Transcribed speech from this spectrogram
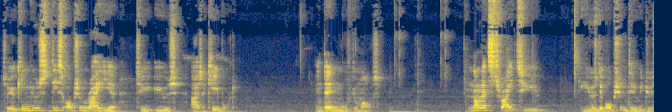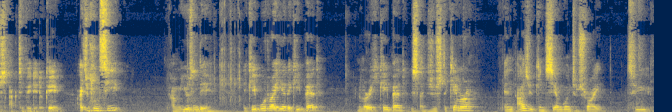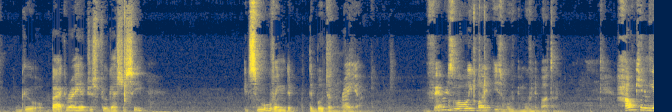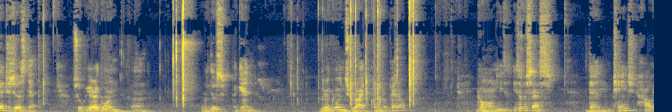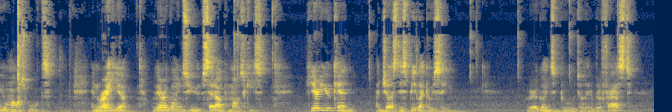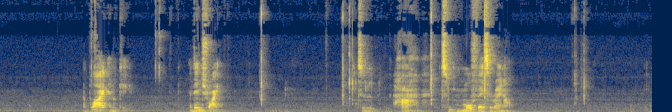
so you can use this option right here to use as a keyboard. And then move your mouse. Now let's try to use the option till we just activated okay? As you can see i'm using the the keyboard right here the keypad numeric keypad. Just adjust the camera. And as you can see i'm going to try to go back right here just for you guys to see it's moving the, the button right here. Very slowly but it's moving, moving the button. How can we adjust that? So we are going on windows again. We are going to write control panel go on ease of access then change how your mouse works. And right here we are going to set up mouse keys. Here you can adjust the speed like I was saying we're going to put a little bit of fast apply and okay. And then try. It's, a, it's more faster right now.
